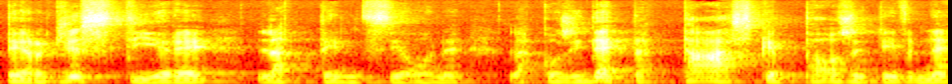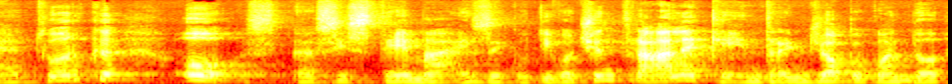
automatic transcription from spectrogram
per gestire l'attenzione, la cosiddetta Task Positive Network o eh, sistema esecutivo centrale che entra in gioco quando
